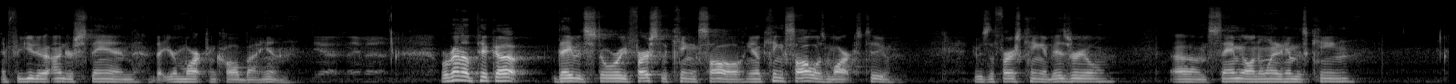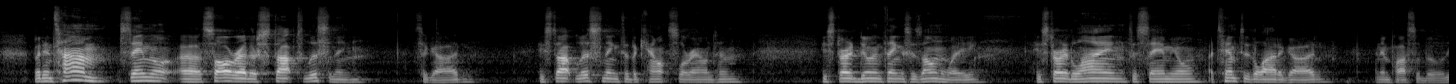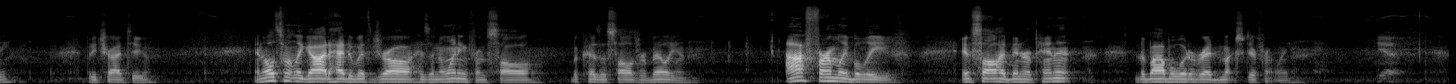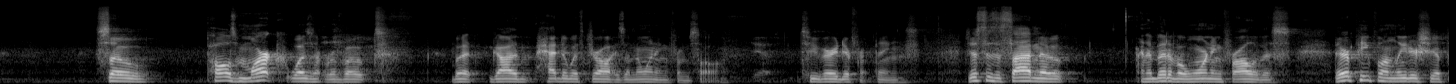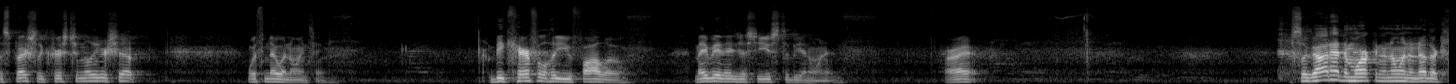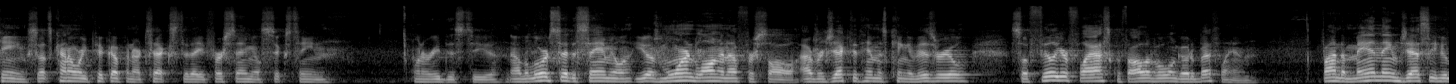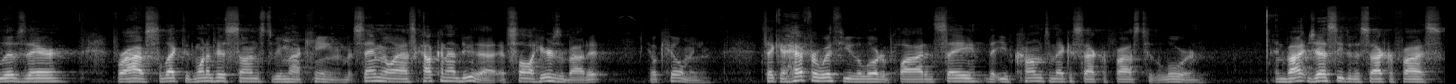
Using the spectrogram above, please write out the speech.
and for you to understand that you're marked and called by Him. Yes, We're going to pick up David's story, first with King Saul. You know, King Saul was marked too. He was the first king of Israel. Um, Samuel anointed him as king. But in time, Samuel, uh, Saul rather stopped listening to God. He stopped listening to the counsel around him. He started doing things his own way. He started lying to Samuel, attempted to lie to God, an impossibility, but he tried to. And ultimately, God had to withdraw his anointing from Saul because of Saul's rebellion. I firmly believe if Saul had been repentant, the Bible would have read much differently. Yeah. So Paul's mark wasn't revoked, but God had to withdraw his anointing from Saul. Two very different things. Just as a side note, and a bit of a warning for all of us, there are people in leadership, especially Christian leadership, with no anointing. Be careful who you follow. Maybe they just used to be anointed. All right? So God had to mark and anoint another king. So that's kind of where we pick up in our text today, 1 Samuel 16. I want to read this to you. Now the Lord said to Samuel, You have mourned long enough for Saul. I've rejected him as king of Israel. So fill your flask with olive oil and go to Bethlehem. Find a man named Jesse who lives there, for I have selected one of his sons to be my king. But Samuel asked, How can I do that? If Saul hears about it, he'll kill me. Take a heifer with you, the Lord replied, and say that you've come to make a sacrifice to the Lord. Invite Jesse to the sacrifice,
